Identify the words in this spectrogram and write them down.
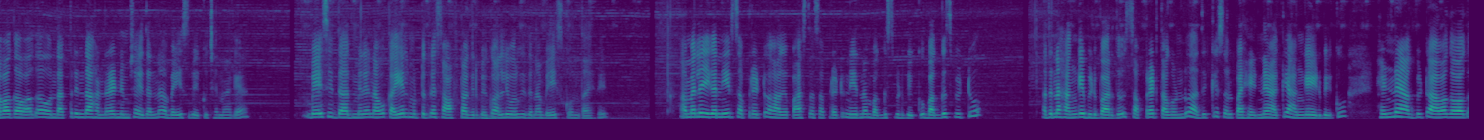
ಅವಾಗ ಒಂದು ಹತ್ತರಿಂದ ಹನ್ನೆರಡು ನಿಮಿಷ ಇದನ್ನು ಬೇಯಿಸಬೇಕು ಚೆನ್ನಾಗೆ. ಬೇಯಿಸಿದ್ದಾದಮೇಲೆ ನಾವು ಕೈಯಲ್ಲಿ ಮುಟ್ಟಿದ್ರೆ ಸಾಫ್ಟ್ ಆಗಿರಬೇಕು. ಅಲ್ಲಿವರೆಗೂ ಇದನ್ನು ಬೇಯಿಸ್ಕೊತಾ ಇರಿ. ಆಮೇಲೆ ಈಗ ನೀರು ಸಪ್ರೇಟು ಹಾಗೆ ಪಾಸ್ತಾ ಸಪ್ರೇಟು ನೀರನ್ನ ಬಗ್ಗಿಸ್ಬಿಡಬೇಕು. ಬಗ್ಗಿಸ್ಬಿಟ್ಟು ಅದನ್ನು ಹಾಗೆ ಬಿಡಬಾರ್ದು. ಸಪ್ರೇಟ್ ತಗೊಂಡು ಅದಕ್ಕೆ ಸ್ವಲ್ಪ ಎಣ್ಣೆ ಹಾಕಿ ಹಾಗೆ ಇಡಬೇಕು. ಎಣ್ಣೆ ಹಾಕ್ಬಿಟ್ಟು ಆವಾಗವಾಗ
